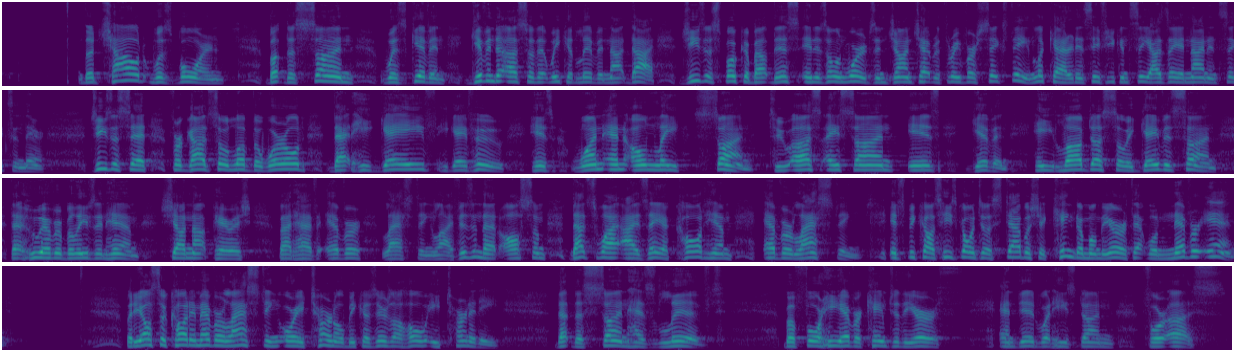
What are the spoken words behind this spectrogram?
The child was born, but the son was given, given to us so that we could live and not die. Jesus spoke about this in his own words in John chapter 3, verse 16. Look at it and see if you can see Isaiah 9 and 6 in there. Jesus said, For God so loved the world that he gave, he gave who? His one and only Son. To us a son is given. He loved us, so he gave his son that whoever believes in him shall not perish, but have everlasting life. Isn't that awesome? That's why Isaiah called him everlasting. It's because he's going to establish a kingdom on the earth that will never end. But he also called him everlasting or eternal because there's a whole eternity that the son has lived before he ever came to the earth and did what he's done for us.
